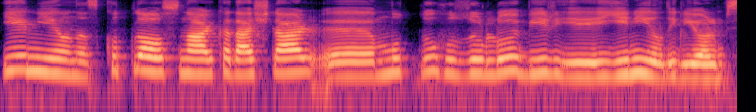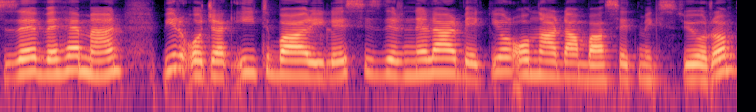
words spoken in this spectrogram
Yeni yılınız kutlu olsun arkadaşlar. Ee, mutlu, huzurlu bir e, yeni yıl diliyorum size ve hemen 1 Ocak itibariyle sizleri neler bekliyor onlardan bahsetmek istiyorum.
